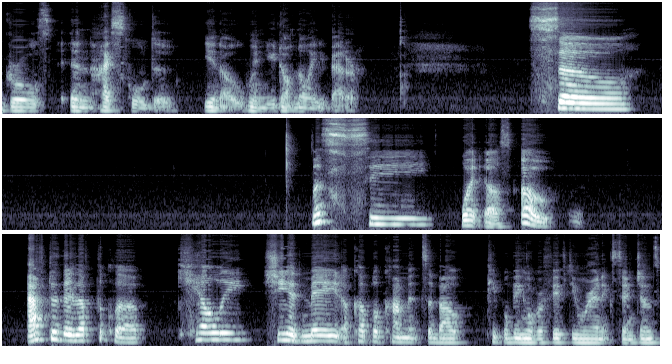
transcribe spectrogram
girls in high school do you know, when you don't know any better. So let's see what else. Oh, after they left the club, Kelly, she had made a couple of comments about people being over 50 wearing extensions.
